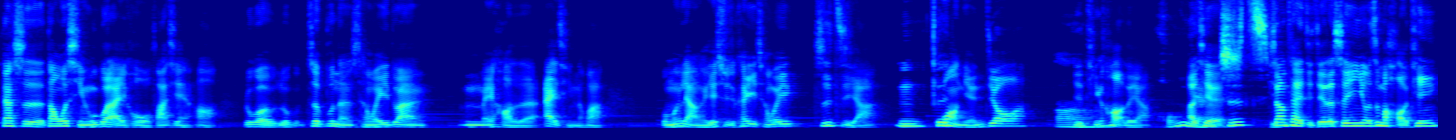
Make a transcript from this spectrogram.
但是当我醒悟过来以后，我发现啊，如果如果这不能成为一段嗯美好的爱情的话，我们两个也许可以成为知己啊，嗯，忘年交啊，啊，也挺好的呀。而且香菜姐姐的声音又这么好听，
